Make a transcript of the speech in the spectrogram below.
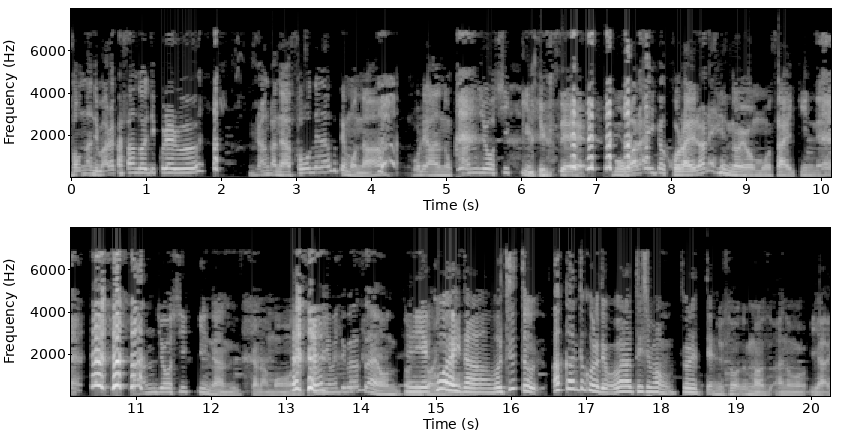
そんなんで笑かさんといてくれる？なんかな、そうでなくてもな、俺あの、感情失禁って言って、もう笑いがこらえられへんのよ、もう最近ね。感情失禁なんですから、もう、やめてください、本当に。いや、怖い。な。もうずっと、あかんところでも笑ってしまうん。それって。ねそう、まあ、あの、いや、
